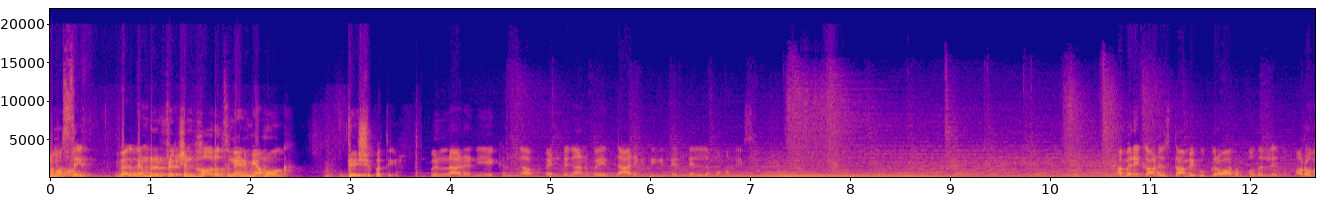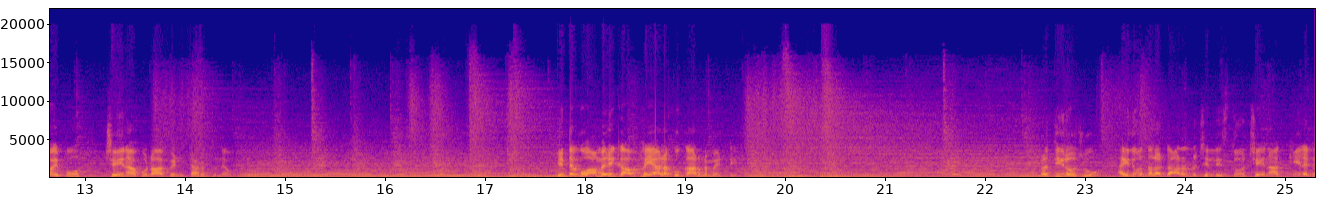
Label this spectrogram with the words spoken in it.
నమస్తే వెల్కమ్ టు రిఫ్లెక్షన్ భారత్ నేను మీ అమోఘ్ దేశపతి. బిన్ లాడెన్ ఏకంగా పెంటగాన్పై దాడికి దిగితే తెల్ల మొహం అమెరికాను ఇస్లామిక్ ఉగ్రవాదం వదలలేదు. మరోవైపు చైనా కూడా వెంటాడుతూనే ఉంది. ఇంతకు అమెరికా భయాలకు కారణమేంటి? ప్రతిరోజు ఐదు వందల డాలర్లు చెల్లిస్తూ చైనా కీలక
